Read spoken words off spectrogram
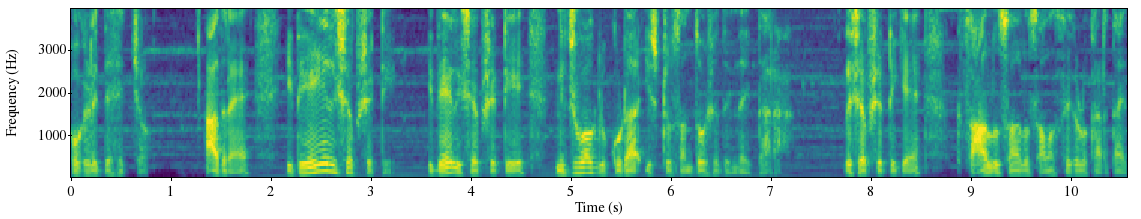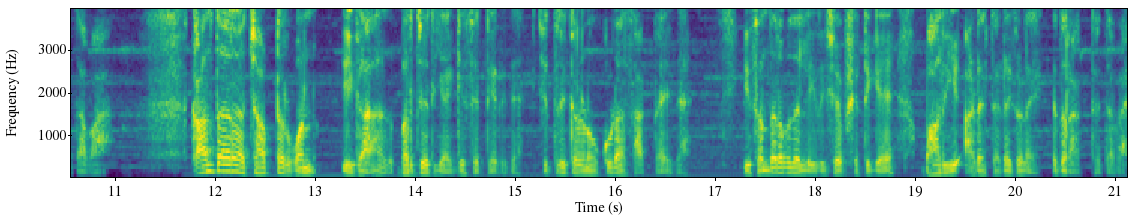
ಹೊಗಳಿದ್ದೇ ಹೆಚ್ಚು. ಆದರೆ ಇದೇ ರಿಷಬ್ ಶೆಟ್ಟಿ, ಇದೇ ರಿಷಬ್ ಶೆಟ್ಟಿ ನಿಜವಾಗ್ಲೂ ಕೂಡ ಇಷ್ಟು ಸಂತೋಷದಿಂದ ಇದ್ದಾರೆ? ರಿಷಬ್ ಶೆಟ್ಟಿಗೆ ಸಾಲು ಸಾಲು ಸಮಸ್ಯೆಗಳು ಕಾಡ್ತಾ ಇದ್ದಾವ? ಕಾಂತಾರ ಚಾಪ್ಟರ್ ಒನ್ ಈಗ ಭರ್ಜರಿಯಾಗಿ ಸೆಟ್ಟೇರಿದೆ. ಚಿತ್ರೀಕರಣವೂ ಕೂಡ ಸಾಗ್ತಾ ಇದೆ. ಈ ಸಂದರ್ಭದಲ್ಲಿ ರಿಷಬ್ ಶೆಟ್ಟಿಗೆ ಭಾರೀ ಅಡೆತಡೆಗಳೇ ಎದುರಾಗ್ತಿದ್ದಾವೆ.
